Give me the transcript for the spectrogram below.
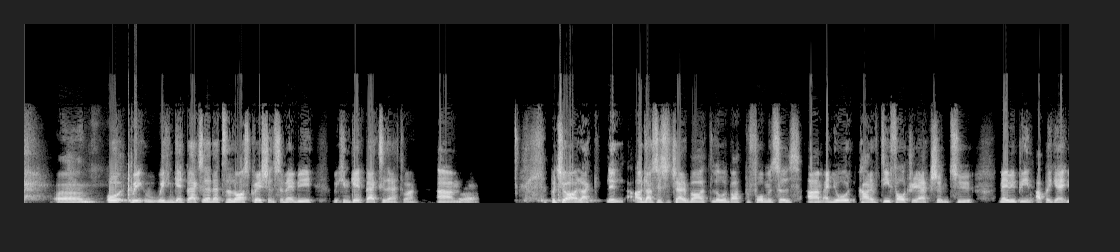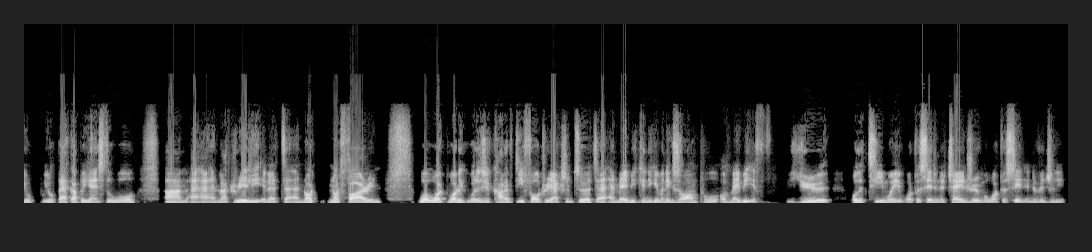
Um, oh, we we can get back to that. That's the last question, so maybe we can get back to that one. Um, right but yeah, like I'd love to chat about a little about performances um, and your kind of default reaction to maybe being up against your your back up against the wall um, and, and, like really in it and not not firing. What what what is, what is your kind of default reaction to it? And, and maybe can you give an example of maybe if you or the team, where what was said in the change room or what was said individually?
